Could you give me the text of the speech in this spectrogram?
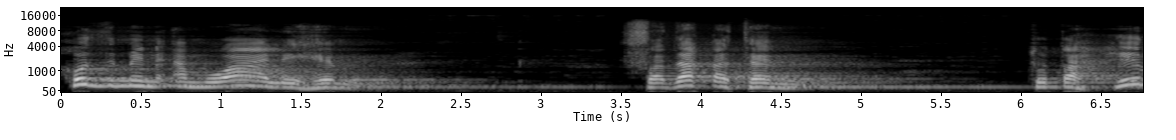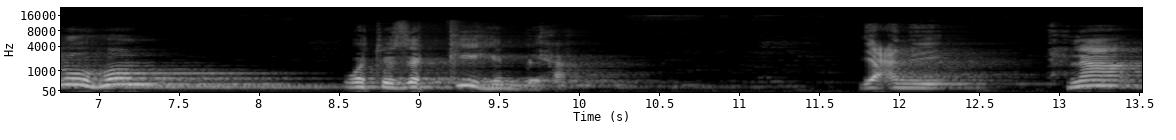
خذ من أموالهم صدقة تطهرهم وتزكيهم بها. يعني هنا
